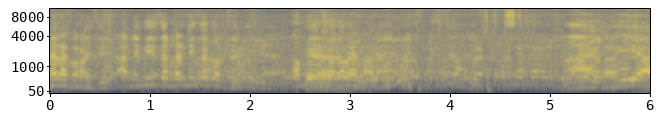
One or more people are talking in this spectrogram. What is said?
হেরা নিজেরটা নিজে না ইয়া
